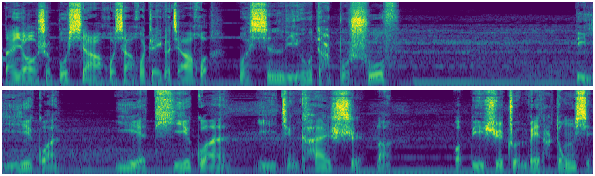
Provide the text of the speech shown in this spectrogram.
但要是不吓唬吓唬这个家伙，我心里有点不舒服。第一关，夜啼关已经开始了，我必须准备点东西。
